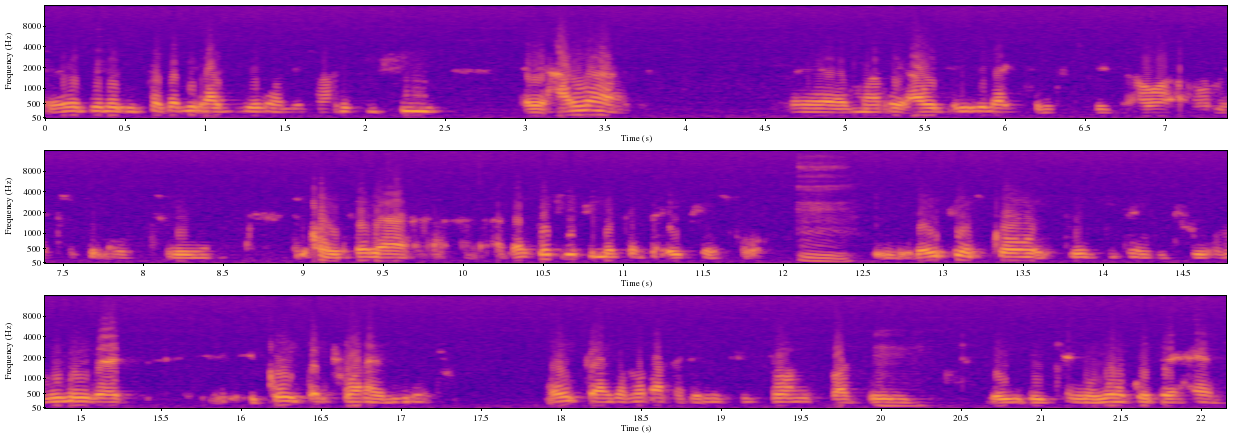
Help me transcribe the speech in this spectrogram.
eh pele di tsaka di radio ngwane sa re fifi eh hangata eh mare I would really like to encourage our our matriculants to to consider uh, especially if you look at the APS score Mm. the APS score is 2022 meaning that it goes back to what I alluded to most guys are not academically strong but they they, they can work with their hands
